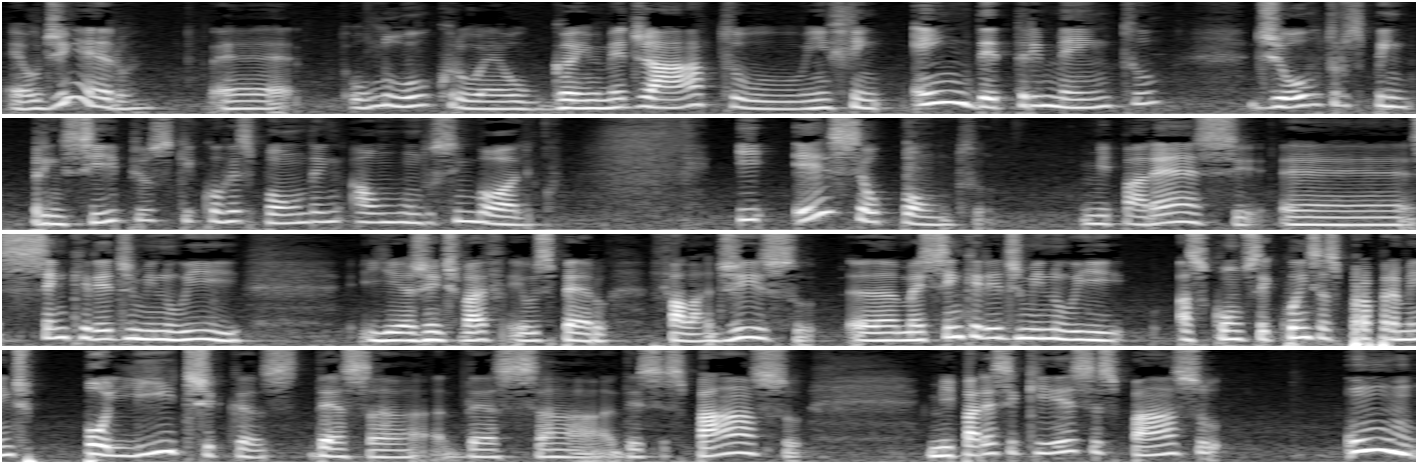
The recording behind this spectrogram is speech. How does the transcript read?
é o dinheiro. É, o lucro, é o ganho imediato, enfim, em detrimento de outros princípios que correspondem ao mundo simbólico. E esse é o ponto, me parece, é, sem querer diminuir, e a gente vai, eu espero, falar disso, é, mas sem querer diminuir as consequências propriamente políticas dessa, dessa, desse espaço, me parece que esse espaço, um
